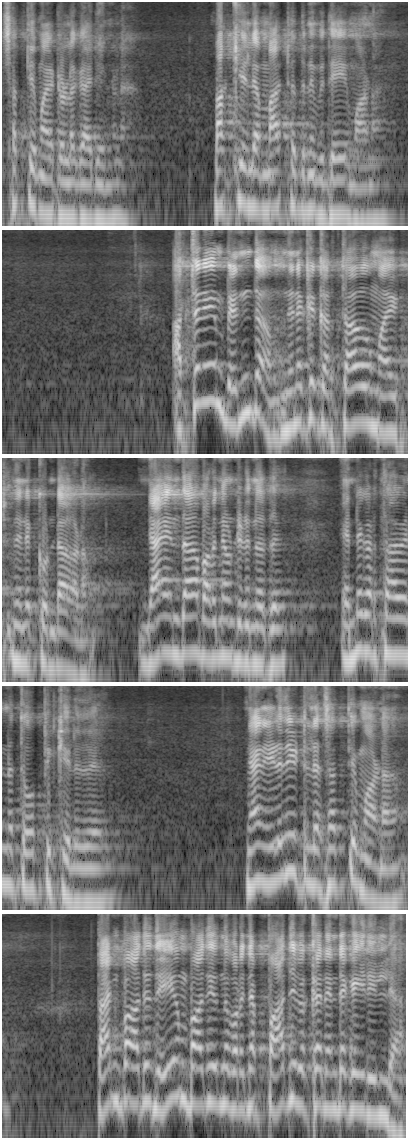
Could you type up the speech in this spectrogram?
സത്യമായിട്ടുള്ള കാര്യങ്ങൾ. ബാക്കിയെല്ലാം മാറ്റത്തിന് വിധേയമാണ്. അത്രയും ബന്ധം നിനക്ക് കർത്താവുമായിട്ട് നിനക്കുണ്ടാകണം. ഞാൻ എന്താ പറഞ്ഞുകൊണ്ടിരുന്നത്? എന്റെ കർത്താവ് എന്നെ തോപ്പിക്കരുത് ഞാൻ എഴുതിയിട്ടില്ല സത്യമാണ്. താൻ പാതി ദൈവം പാതി എന്ന് പറഞ്ഞ പാതി വെക്കാൻ എന്റെ കയ്യിലില്ല.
